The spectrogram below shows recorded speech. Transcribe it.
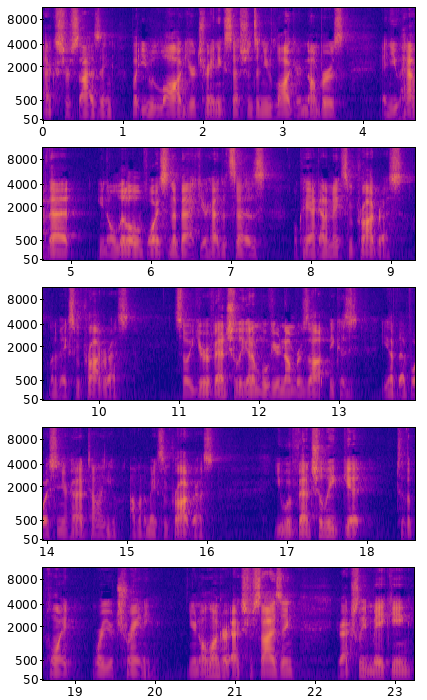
exercising, but you log your training sessions and you log your numbers, and you have that you know little voice in the back of your head that says, okay, I got to make some progress. I'm going to make some progress. So you're eventually going to move your numbers up because you have that voice in your head telling you, I'm going to make some progress. You eventually get to the point where you're training. You're no longer exercising, you're actually making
